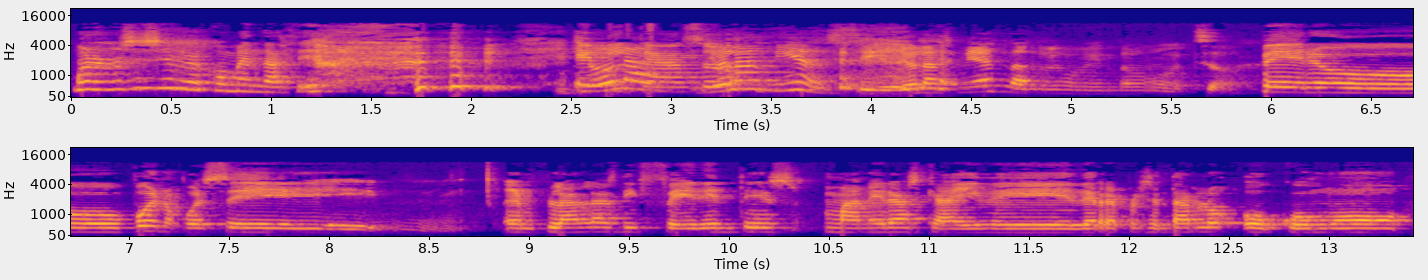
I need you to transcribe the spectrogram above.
Bueno, no sé si recomendación. en yo, mi la- caso. yo las mías sí, yo las mías las recomiendo mucho. Pero bueno, pues eh, en plan las diferentes maneras que hay de, de representarlo o cómo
